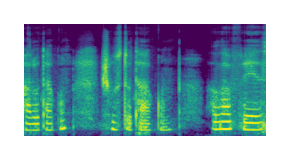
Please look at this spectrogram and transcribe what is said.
ভালো থাকুন, সুস্থ থাকুন। আল্লাহ হাফেজ।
